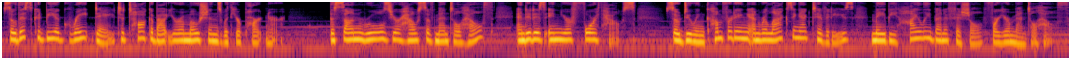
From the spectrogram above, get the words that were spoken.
so this could be a great day to talk about your emotions with your partner. The sun rules your house of mental health, and it is in your fourth house, so doing comforting and relaxing activities may be highly beneficial for your mental health.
